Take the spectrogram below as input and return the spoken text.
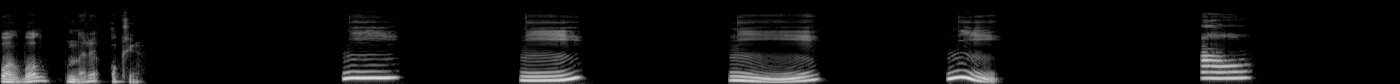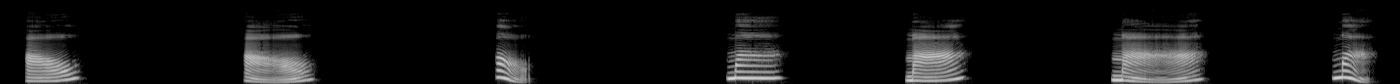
Bol bol bunları okuyun. Ni Ni Ni Ni Hao Hao Hao Hao 妈麻马骂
